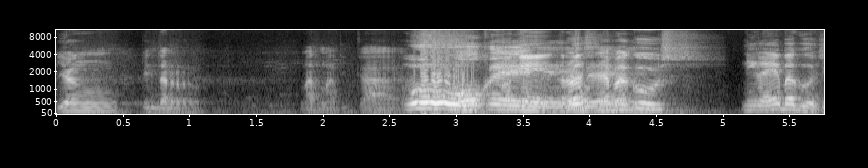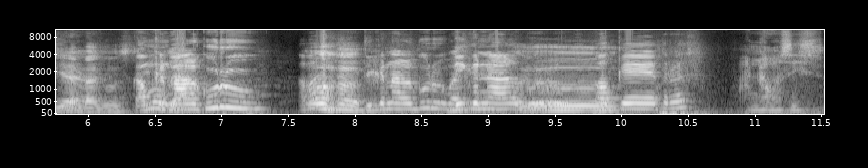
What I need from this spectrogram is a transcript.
yang pinter matematika. Oh, Oke. terus Nilainya bagus. nilainya bagus. Iya, bagus. Kamu nggak? guru. Apa? Oh. Dikenal guru. pasti. Dikenal guru. Uh. Oke, terus? anak osis.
